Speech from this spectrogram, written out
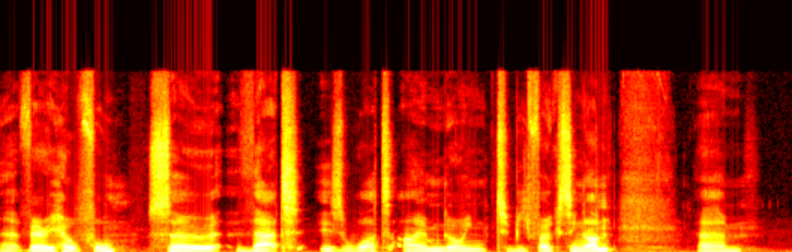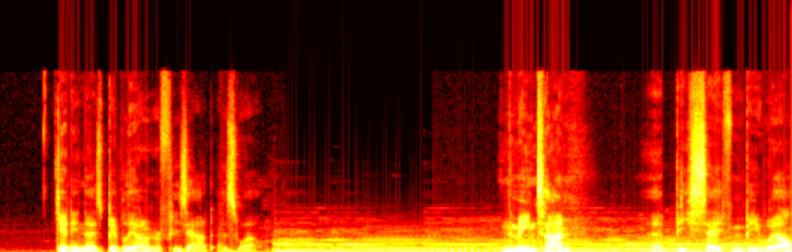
uh, very helpful. So that is what I'm going to be focusing on, um, getting those bibliographies out as well. In the meantime, Uh, be safe and be well,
